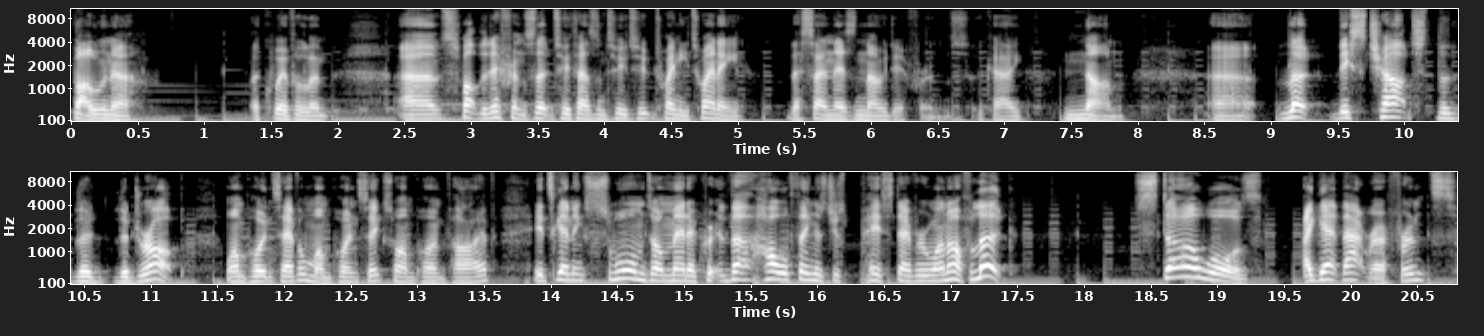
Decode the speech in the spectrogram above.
boner equivalent uh, spot the difference. Look, 2002 to 2020, they're saying there's no difference. Okay, none. Uh, look, this charts the, the, the drop 1.7, 1.6, 1.5. It's getting swarmed on Metacritic. The whole thing has just pissed everyone off. Look, Star Wars. I get that reference.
